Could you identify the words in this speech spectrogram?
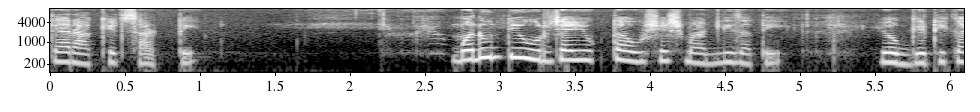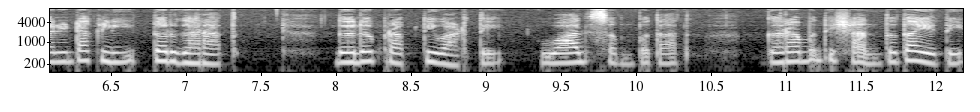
त्या राखेत साठते. म्हणून ती ऊर्जायुक्त अवशेष मानली जाते. योग्य ठिकाणी टाकली तर घरात धनप्राप्ती वाढते. वाद संपतात. घरामध्ये शांतता येते.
